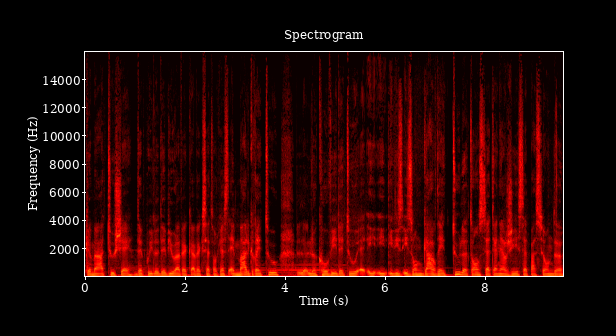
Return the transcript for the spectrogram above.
que m'a touché depuis le début avec avec cet orchestre et malgré tout le, Covid et tout ils, ils, ont gardé tout le temps cette énergie cette passion de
